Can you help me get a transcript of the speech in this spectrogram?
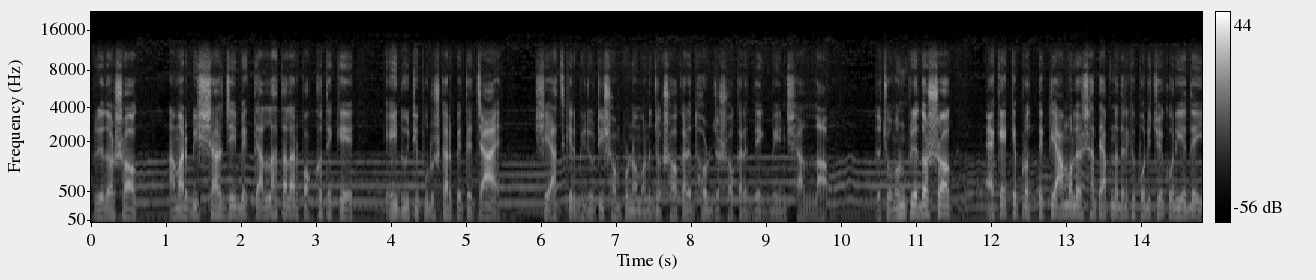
প্রিয় দর্শক, আমার বিশ্বাস যেই ব্যক্তি আল্লাহ তালার পক্ষ থেকে এই দুইটি পুরস্কার পেতে চায় সে আজকের ভিডিওটি সম্পূর্ণ মনোযোগ সহকারে, ধৈর্য সহকারে দেখবে ইনশাল্লাহ তো চলুন প্রিয় দর্শক, একে একে প্রত্যেকটি আমলের সাথে আপনাদেরকে পরিচয় করিয়ে দেই।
